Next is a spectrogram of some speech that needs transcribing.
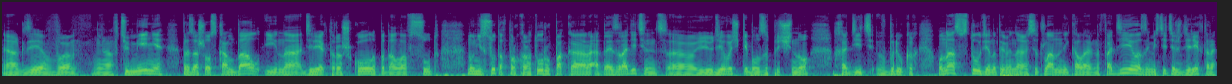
где в, в Тюмени произошел скандал, и на директора школы подала в суд, ну, не суд, а в прокуратуру, пока одна из родительниц, ее девочке было запрещено ходить в брюках. У нас в студии, напоминаю, Светлана Николаевна Фадеева, заместитель директора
